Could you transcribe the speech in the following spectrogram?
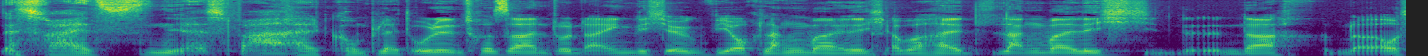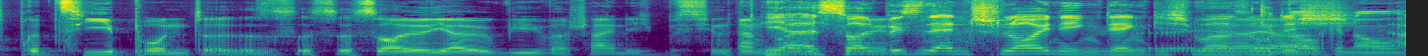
es war jetzt, es war halt komplett uninteressant und eigentlich irgendwie auch langweilig, aber halt langweilig nach, aus Prinzip und äh, es, es, es soll ja irgendwie wahrscheinlich ein bisschen langweilig Ja, es soll sein. ein bisschen entschleunigen, denke ich mal. Ja, so genau, dich genau, das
